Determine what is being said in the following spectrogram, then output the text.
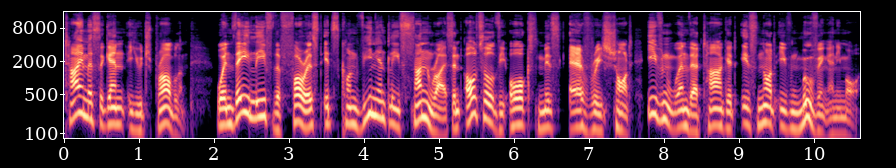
Time is again a huge problem. When they leave the forest, it's conveniently sunrise, and also the orcs miss every shot, even when their target is not even moving anymore.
